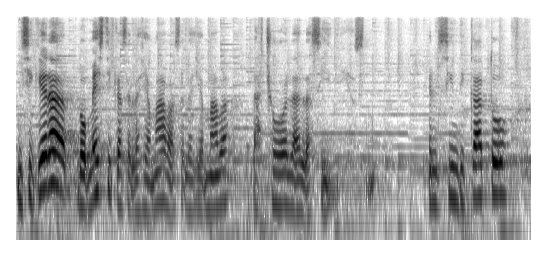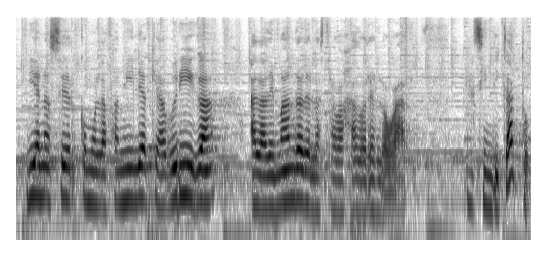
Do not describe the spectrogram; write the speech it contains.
ni siquiera domésticas se las llamaba, se las llamaba las cholas, las indias. El sindicato viene a ser como la familia que abriga a la demanda de las trabajadoras del hogar. El sindicato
